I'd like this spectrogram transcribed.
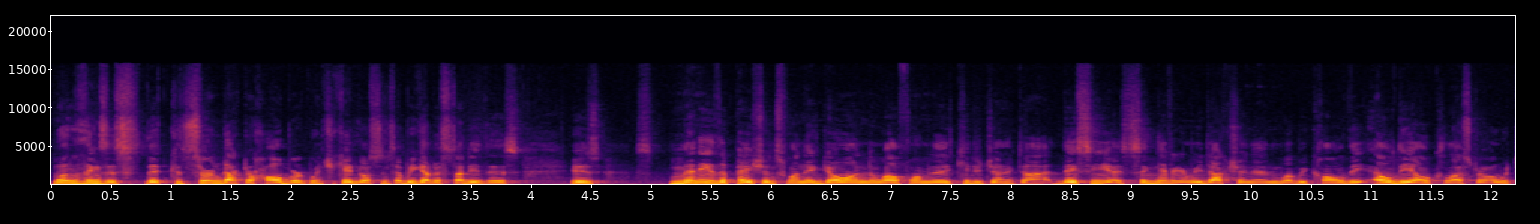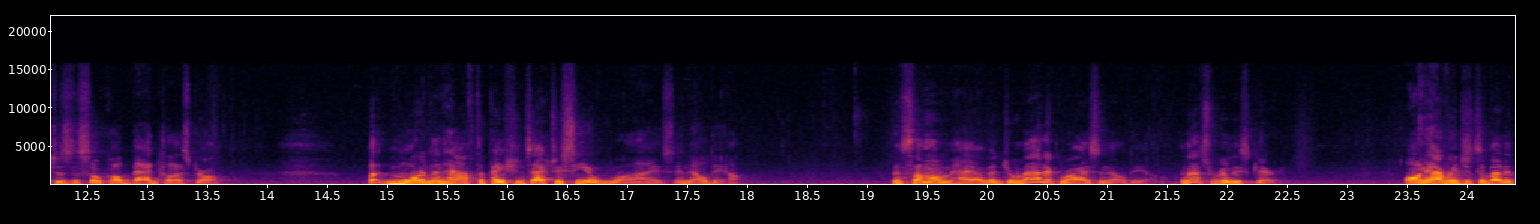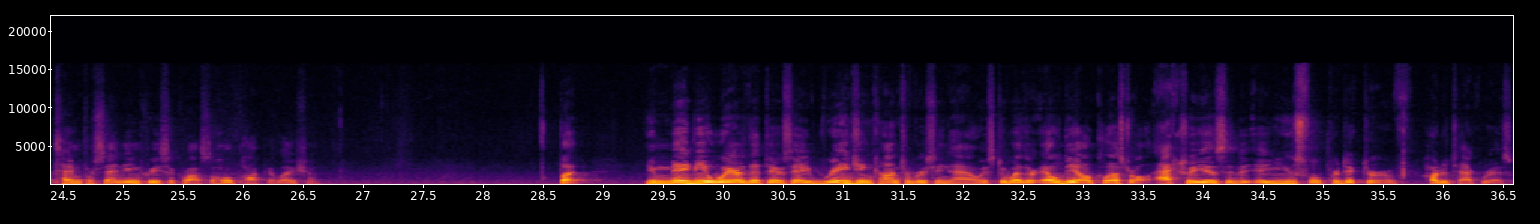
One of the things that concerned Dr. Hallberg when she came to us and said, we got to study this, is many of the patients, when they go on the well-formulated ketogenic diet, they see a significant reduction in what we call the LDL cholesterol, which is the so-called bad cholesterol. But more than half the patients actually see a rise in LDL. And some of them have a dramatic rise in LDL, and that's really scary. On average, it's about a 10% increase across the whole population. But you may be aware that there's a raging controversy now as to whether LDL cholesterol actually is a, a useful predictor of heart attack risk.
